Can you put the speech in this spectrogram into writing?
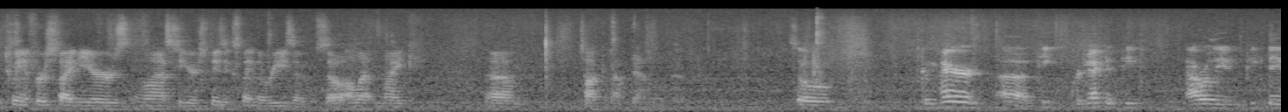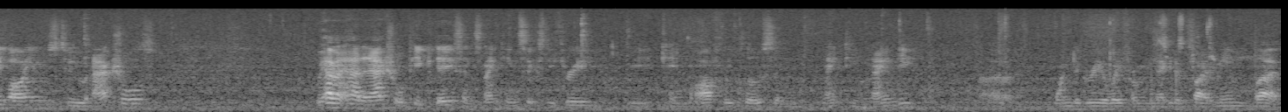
between the first five years and the last two years. Please explain the reason. So I'll let Mike, um, talk about that a little bit. So compare uh, peak, projected peak hourly peak day volumes to actuals. We haven't had an actual peak day since 1963. We came awfully close in 1990, uh, one degree away from negative five mean, but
